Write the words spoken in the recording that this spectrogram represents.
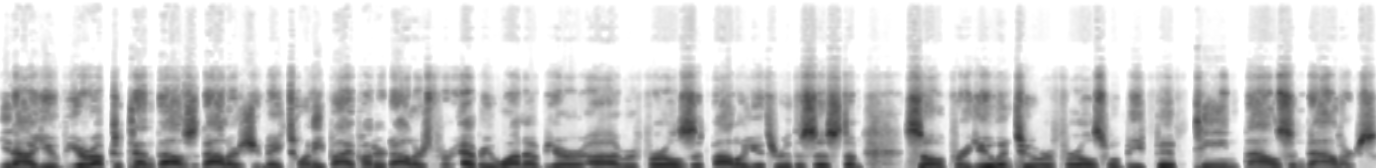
you now you you're up to ten thousand dollars. You make twenty five hundred dollars for every one of your uh, referrals that follow you through the system. So for you and two referrals will be fifteen thousand dollars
